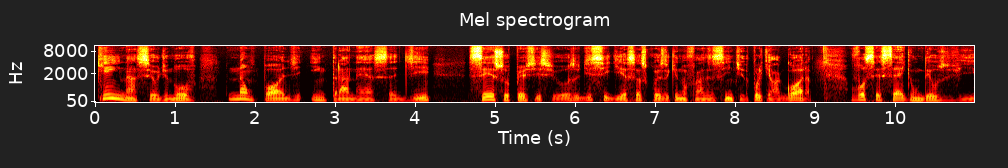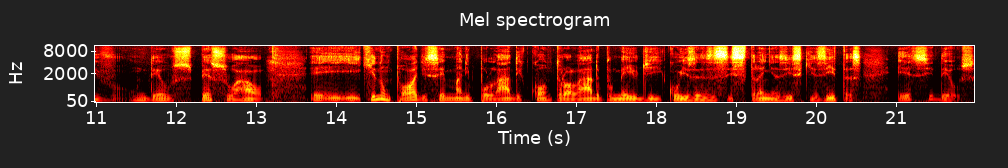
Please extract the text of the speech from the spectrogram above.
Quem nasceu de novo não pode entrar nessa de ser supersticioso, de seguir essas coisas que não fazem sentido. Porque ó, agora você segue um Deus vivo, um Deus pessoal, e, e- e que não pode ser manipulado e controlado por meio de coisas estranhas e esquisitas. Esse Deus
